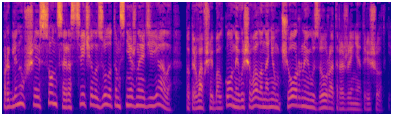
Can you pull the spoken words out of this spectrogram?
Проглянувшее солнце расцвечило золотом снежное одеяло, покрывавшее балкон, и вышивало на нем черный узор отражения от решетки.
